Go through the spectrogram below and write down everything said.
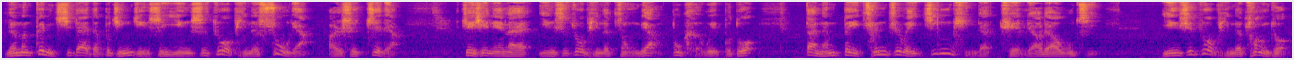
人们更期待的不仅仅是影视作品的数量，而是质量。这些年来，影视作品的总量不可谓不多，但能被称之为精品的却寥寥无几。影视作品的创作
